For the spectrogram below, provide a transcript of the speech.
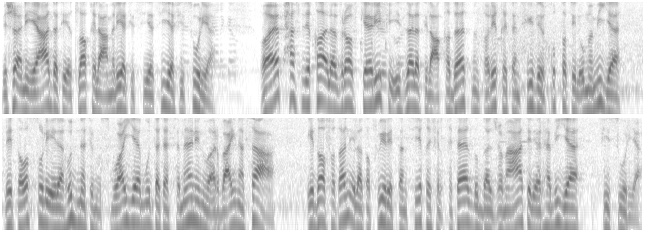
بشأن إعادة إطلاق العملية السياسية في سوريا. ويبحث لقاء لافروف كيري في إزالة العقبات من طريق تنفيذ الخطة الأممية للتوصل إلى هدنة أسبوعية مدة 48 ساعة إضافة إلى تطوير التنسيق في القتال ضد الجماعات الإرهابية في سوريا.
